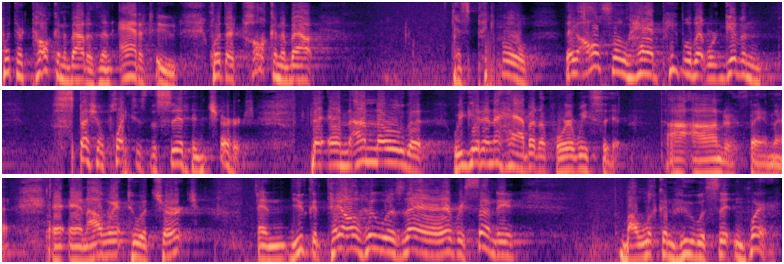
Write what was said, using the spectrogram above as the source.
what they're talking about is an attitude. What they're talking about is people, they also had people that were given special places to sit in church. And I know that we get in a habit of where we sit. I, understand that. And, and I went to a church, and you could tell who was there every Sunday by looking who was sitting where.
